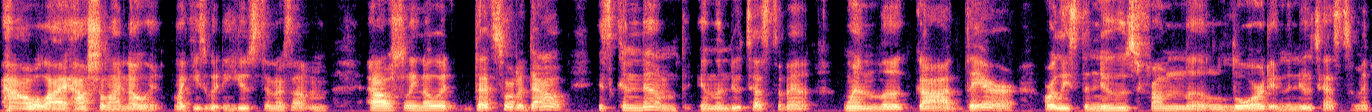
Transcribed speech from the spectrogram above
how will I, how shall I know it? Like he's Whitney Houston or something. How shall he know it? That sort of doubt is condemned in the New Testament when the God there, or at least the news from the Lord in the New Testament,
